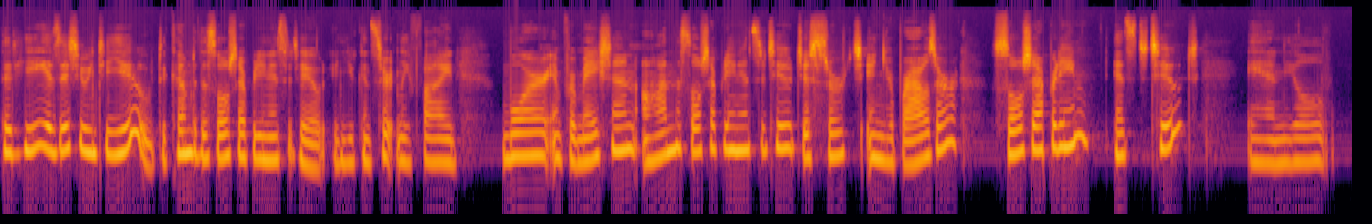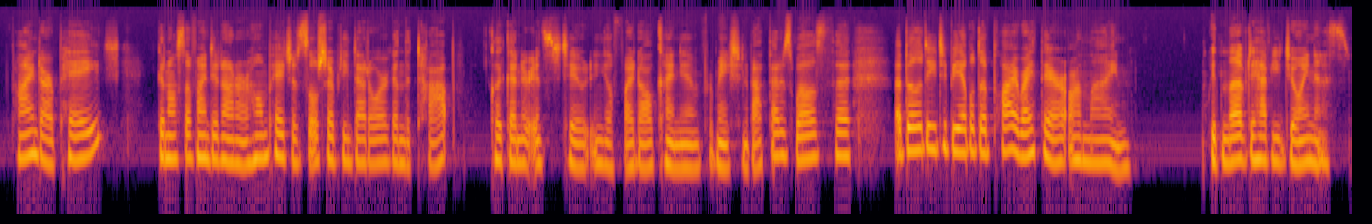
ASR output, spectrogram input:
that He is issuing to you to come to the Soul Shepherding Institute. And you can certainly find more information on the Soul Shepherding Institute, just search in your browser Soul Shepherding Institute and you'll find our page. You can also find it on our homepage at soulshepherding.org on the top. Click under Institute and you'll find all kind of information about that as well as the ability to be able to apply right there online. We'd love to have you join us.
